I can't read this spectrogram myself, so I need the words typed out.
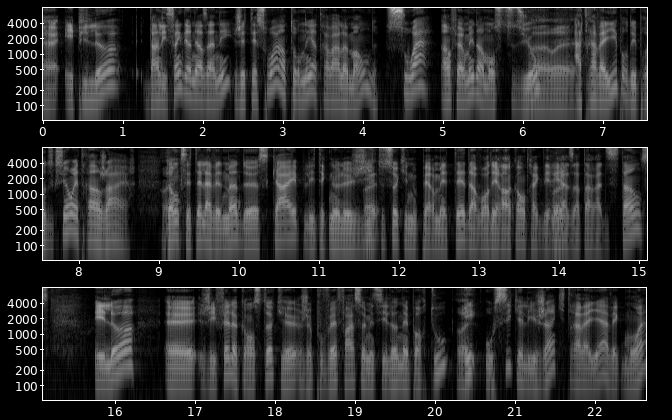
Euh, et puis là, dans les cinq dernières années, j'étais soit en tournée à travers le monde, soit enfermé dans mon studio Ah ouais. à travailler pour des productions étrangères. Ouais. Donc, c'était l'avènement de Skype, les technologies, Ouais. tout ça qui nous permettait d'avoir des rencontres avec des réalisateurs à distance. Et là, euh, j'ai fait le constat que je pouvais faire ce métier-là n'importe où et aussi que les gens qui travaillaient avec moi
